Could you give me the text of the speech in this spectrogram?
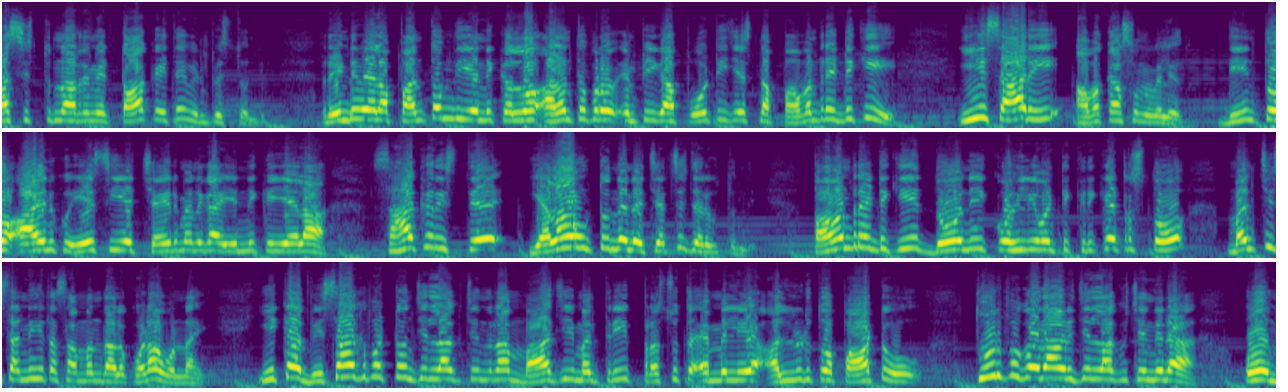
ఆశిస్తున్నారనే టాక్ అయితే వినిపిస్తుంది. రెండు వేల పంతొమ్మిది ఎన్నికల్లో అనంతపురం ఎంపీగా పోటీ చేసిన పవన్ రెడ్డికి ఈసారి అవకాశం ఇవ్వలేదు. దీంతో ఆయనకు ఏసీఏ చైర్మన్గా ఎన్నికయ్యేలా సహకరిస్తే ఎలా ఉంటుందనే చర్చ జరుగుతుంది. పవన్ రెడ్డికి ధోని కోహ్లీ వంటి క్రికెటర్స్తో మంచి సన్నిహిత సంబంధాలు కూడా ఉన్నాయి. ఇక విశాఖపట్నం జిల్లాకు చెందిన మాజీ మంత్రి ప్రస్తుత ఎమ్మెల్యే అల్లుడితో పాటు తూర్పుగోదావరి జిల్లాకు చెందిన ఓం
